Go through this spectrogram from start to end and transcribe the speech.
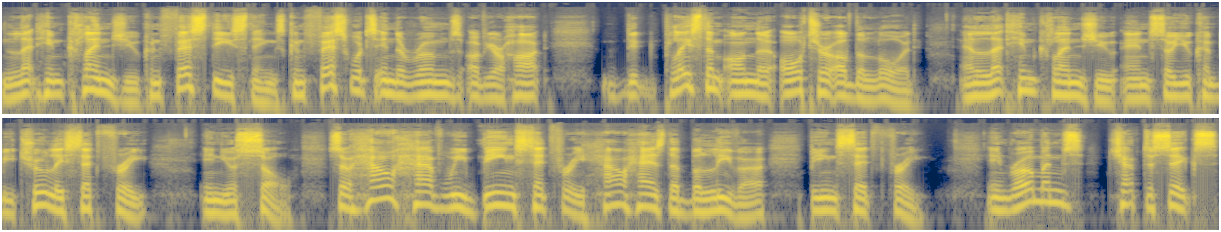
And let him cleanse you. Confess these things. Confess what's in the rooms of your heart. Place them on the altar of the Lord and let him cleanse you. And so you can be truly set free in your soul. So how have we been set free? How has the believer been set free? In Romans chapter 6,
